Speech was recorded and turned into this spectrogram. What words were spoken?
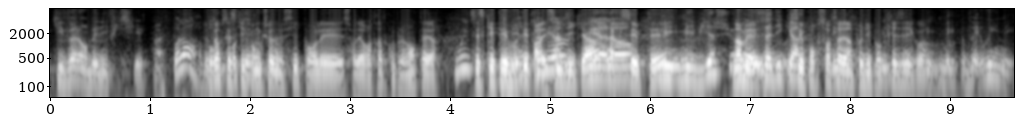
qui, veulent en bénéficier. Voilà. Donc c'est ce qui fonctionne aussi pour les, sur les retraites complémentaires. c'est ce qui a été voté par les syndicats, accepté. Mais, bien sûr, non, mais c'est pour sortir d'un peu d'hypocrisie. Quoi. Mais, oui, mais,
